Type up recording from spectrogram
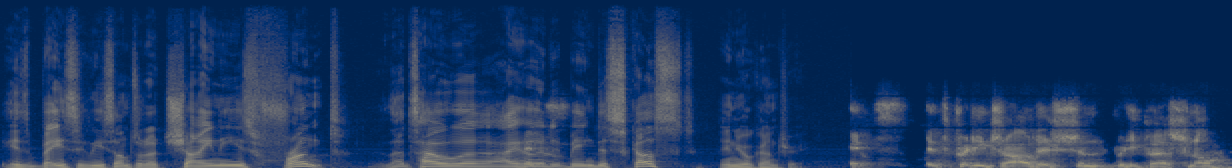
is basically some sort of Chinese front. That's how uh, I heard it being discussed in your country. It's it's pretty childish and pretty personal.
